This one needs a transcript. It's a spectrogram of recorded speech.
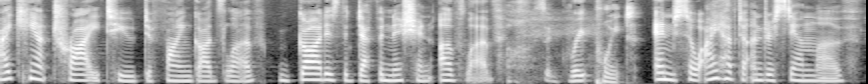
I can't try to define God's love. God is the definition of love. Oh, it's a great point. And so I have to understand love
